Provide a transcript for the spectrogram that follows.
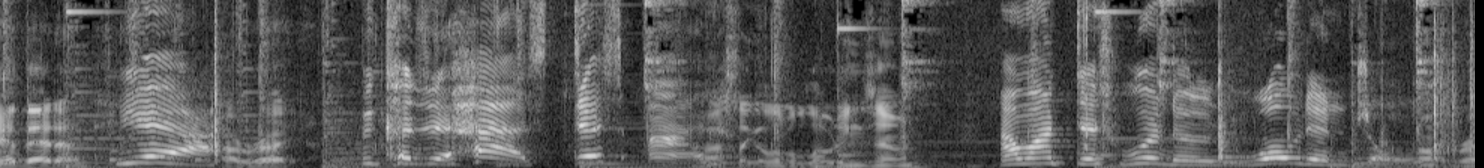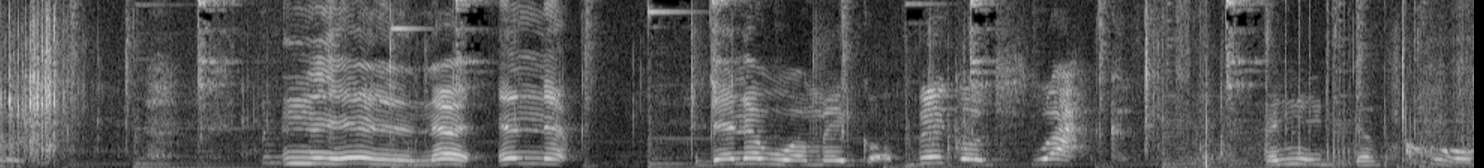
Add that on? Yeah, All right. because it has this Oh, on. it's like a little loading zone. I want this wooden loading zone. All right. And then, and then, then it will make a bigger track. I need the car.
